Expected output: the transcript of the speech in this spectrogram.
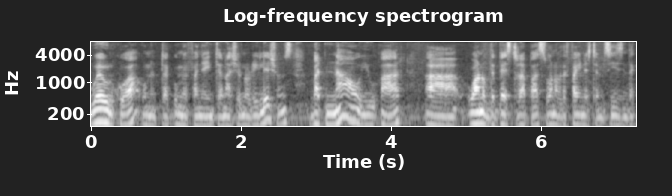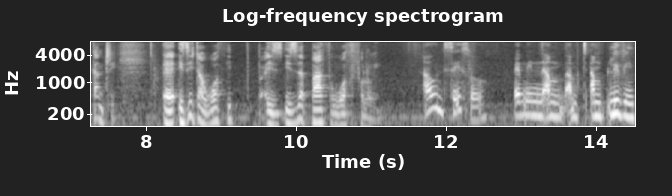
Wewe ulikuwa umefanya international relations but now you are uh, one of the best rappers one of the finest mcs in the country. Uh, is it a worthy is, is it a path worth following? I would say so. I mean i'm, I'm, I'm living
